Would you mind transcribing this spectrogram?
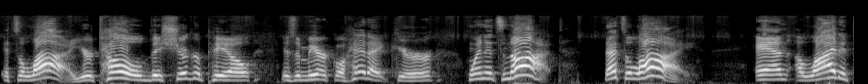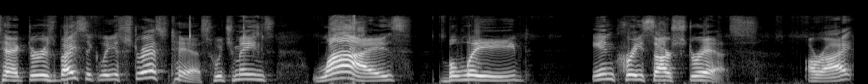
it's a lie. You're told this sugar pill is a miracle headache cure when it's not. That's a lie. And a lie detector is basically a stress test, which means lies believed increase our stress. All right?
